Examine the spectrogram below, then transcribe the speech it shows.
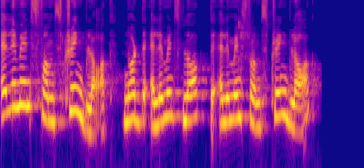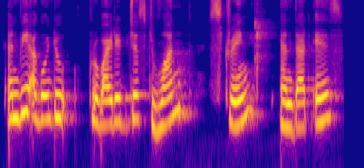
elements from string block, not the elements block, the elements from string block. And we are going to provide it just one string and that is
